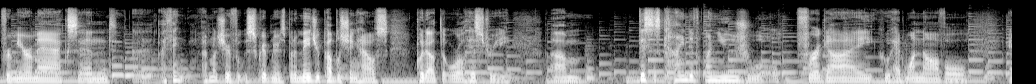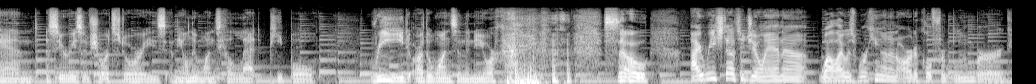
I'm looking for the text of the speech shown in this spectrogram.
for Miramax, and uh, I think, I'm not sure if it was Scribner's, but a major publishing house put out the oral history. Um, this is kind of unusual for a guy who had one novel and a series of short stories, and the only ones he'll let people read are the ones in the New Yorker. so I reached out to Joanna while I was working on an article for Bloomberg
